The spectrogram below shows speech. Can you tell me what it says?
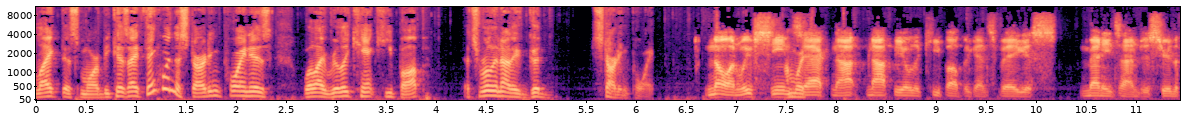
like this more because I think when the starting point is, well, I really can't keep up, that's really not a good starting point. No, and we've seen I'm with Zach not not be able to keep up against Vegas many times this year. The,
